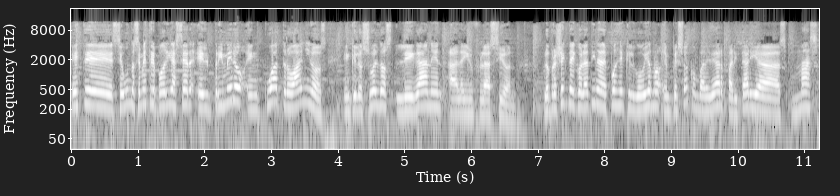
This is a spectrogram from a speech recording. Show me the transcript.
Este segundo semestre podría ser el primero en cuatro años en que los sueldos le ganen a la inflación. Lo proyecta Ecolatina después de que el gobierno empezó a convalidar paritarias más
